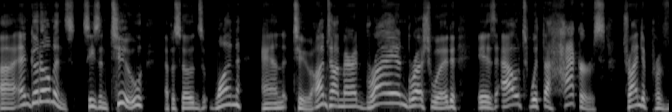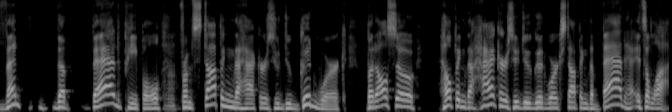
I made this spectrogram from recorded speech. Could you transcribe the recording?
uh, and Good Omens, season two, episodes one and two. I'm Tom Merritt. Brian Brushwood is out with the hackers trying to prevent the bad people Mhm. from stopping the hackers who do good work, but also helping the hackers who do good work stopping the bad. ha- It's a lot.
